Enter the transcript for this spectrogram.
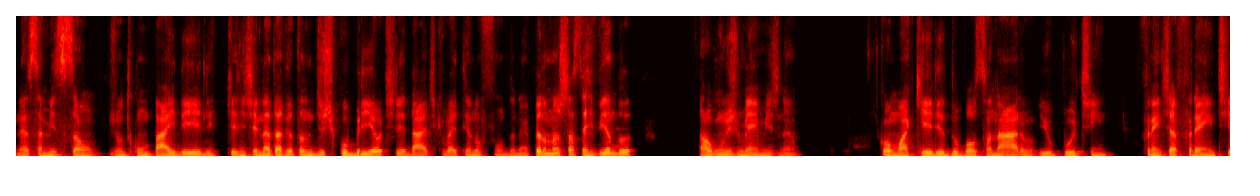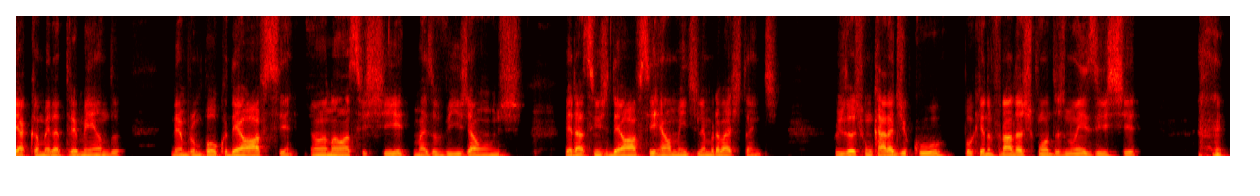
nessa missão junto com o pai dele, que a gente ainda está tentando descobrir a utilidade que vai ter no fundo, né? Pelo menos está servindo alguns memes, né? Como aquele do Bolsonaro e o Putin frente a frente e a câmera tremendo lembra um pouco The Office. Eu não assisti, mas eu vi já uns pedacinhos de The Office e realmente lembra bastante. Os dois com cara de cu, porque no final das contas não existe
